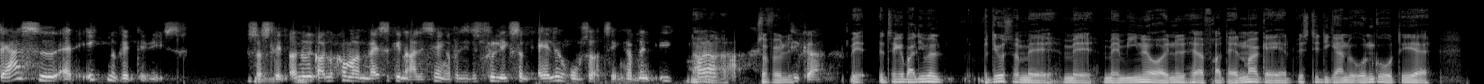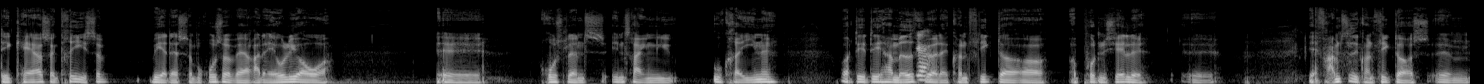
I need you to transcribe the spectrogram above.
deres side er det ikke nødvendigvis så slemt. Og nu, godt, nu kommer en masse generaliseringer, fordi det er selvfølgelig ikke sådan, alle russere tænker, men i nej, højere grad, selvfølgelig. de gør. Jeg tænker bare alligevel, det er jo så med, med, med mine øjne her fra Danmark af, at hvis det, de gerne vil undgå, det er, det er kaos og krig, så vil jeg da som russer være ret ærgerlig over øh, Ruslands indtrængen i Ukraine, og det, det har medført ja. af konflikter og, og potentielle øh, ja, fremtidige konflikter også. Øh,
